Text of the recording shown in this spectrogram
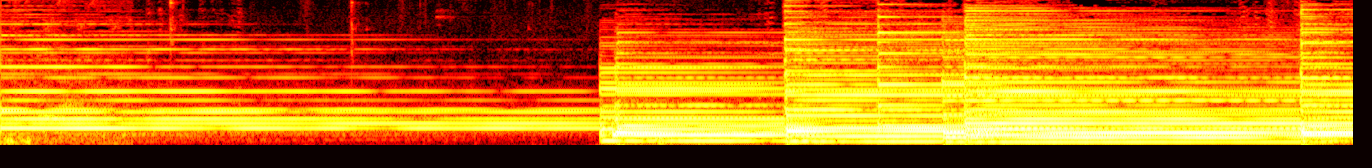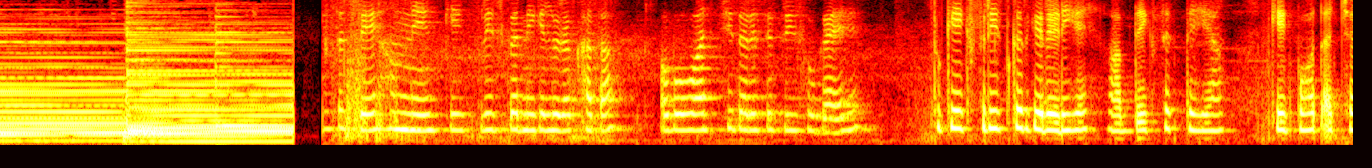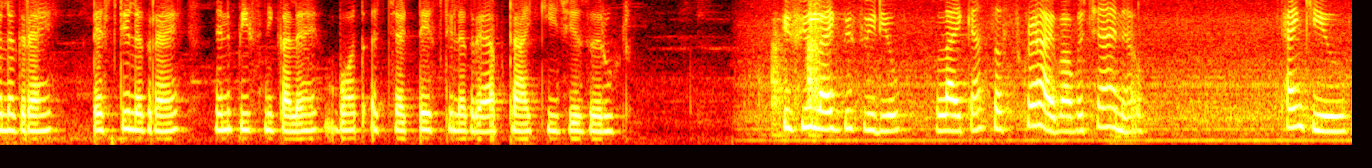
हैं हमने केक फ्रीज करने के लिए रखा था। और वो अच्छी तरह से फ्रीज हो गए हैं। तो केक फ्रीज करके रेडी है। आप देख सकते हैं यहाँ। केक बहुत अच्छा लग रहा है। टेस्टी लग रहा है। मैंने पीस निकाला है। बहुत अच्छा टेस्टी लग रहा है। आप ट्राई कीजिए ज़रूर। If you like this video like and subscribe our channel thank you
